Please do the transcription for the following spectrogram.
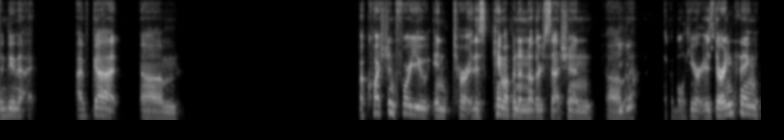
Nadina, I've got um, a question for you in turn. This came up in another session. Um, mm -hmm applicable here. Is there anything?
